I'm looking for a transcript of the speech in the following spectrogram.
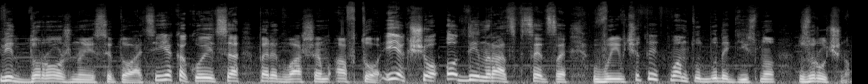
від дорожньої ситуації, яка коїться перед вашим авто. І якщо один раз все це вивчити, вам тут буде дійсно зручно.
